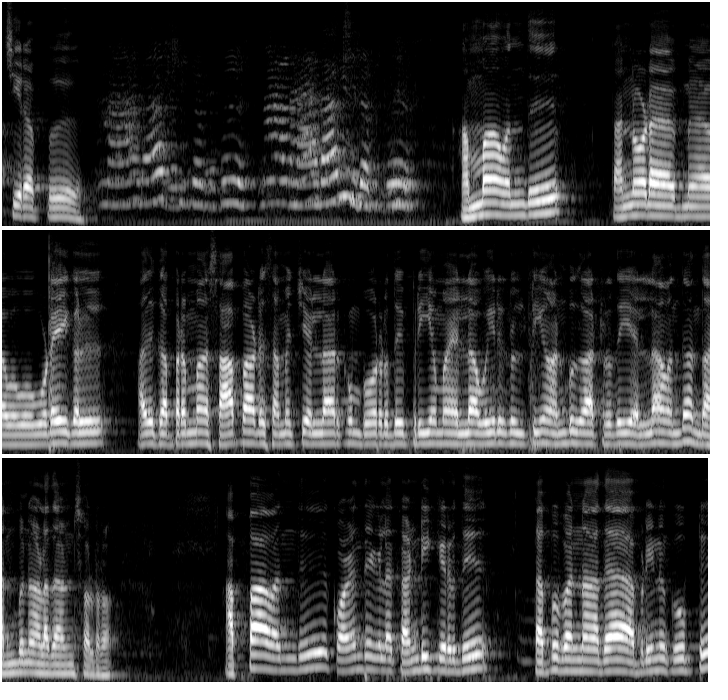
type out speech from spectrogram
சிறப்பு. நாடா சிறப்பு. அம்மா வந்து தன்னோட உடைகள் அதுக்கப்புறமா சாப்பாடு சமைச்சு எல்லாருக்கும் போடுறது பிரியமாக எல்லா உயிர்கள்ட்டையும் அன்பு காட்டுறது எல்லாம் வந்து அந்த அன்புனால தான் சொல்கிறோம் அப்பா வந்து குழந்தைகளை கண்டிக்கிறது தப்பு பண்ணாத அப்படின்னு கூப்பிட்டு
